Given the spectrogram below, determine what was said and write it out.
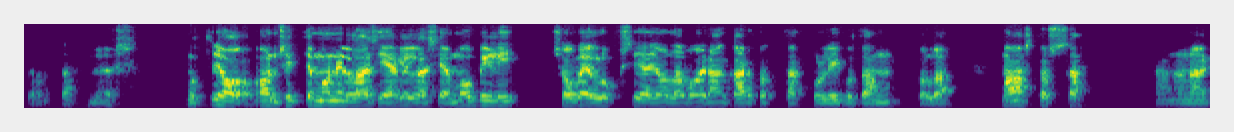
tuota, myös. Mutta joo, on sitten monenlaisia erilaisia mobiilisovelluksia, joilla voidaan kartoittaa, kun liikutaan tuolla maastossa. Tämä on aina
